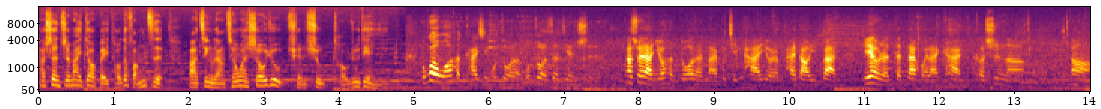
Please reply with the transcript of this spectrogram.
他甚至卖掉北投的房子，把近两千万收入全数投入电影。不过我很开心，我做了我做了这件事。那虽然有很多人来不及拍，有人拍到一半，也有人等待回来看，可是呢，嗯，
